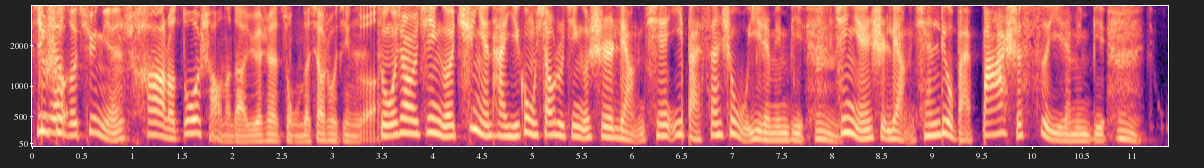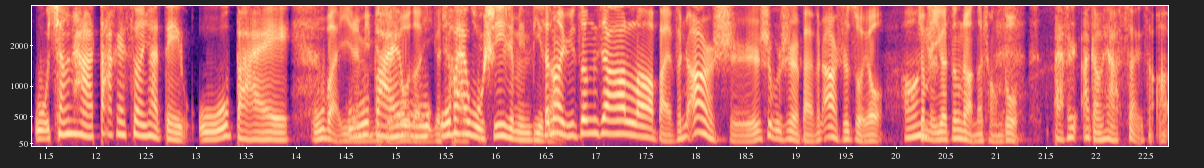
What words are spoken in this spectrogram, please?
就是和去年差了多少呢？大约是总的销售金额，总的销售金额，去年它一共销售金额是两千一百三十五亿人民币，今年是两千六。六百八十四亿人民币，嗯，五相差大概算一下得五百五百亿人民币左右的一个五百五十亿人民币，相当于增加了百分之二十，是不是？百分之二十左右？哦这么一个增长的程度，百分之啊，等一下算一算啊，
